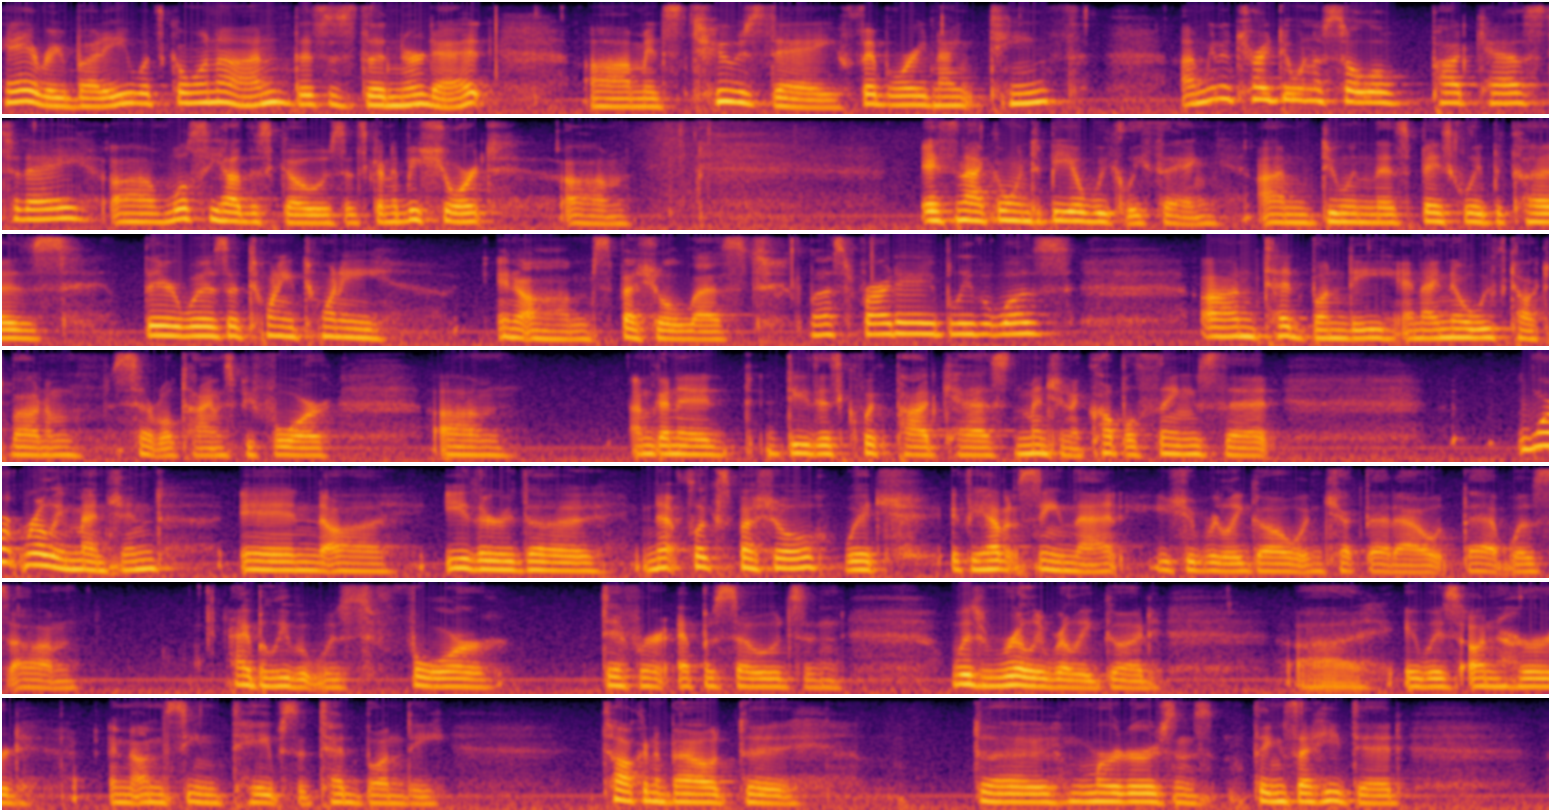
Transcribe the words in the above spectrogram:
Hey everybody, what's going on? This is the Nerdette. Um, it's Tuesday, February 19th. I'm going to try doing a solo podcast today. Uh, we'll see how this goes. It's going to be short. Um, it's not going to be a weekly thing. I'm doing this basically because there was a 2020 you um, special last last Friday, I believe it was, on Ted Bundy, and I know we've talked about him several times before. Um, I'm going to do this quick podcast, mention a couple things that weren't really mentioned in uh, either the Netflix special, which if you haven't seen that, you should really go and check that out. That was, um, I believe it was four different episodes and was really really good. Uh, it was unheard and unseen tapes of Ted Bundy talking about the the murders and things that he did.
